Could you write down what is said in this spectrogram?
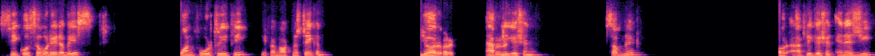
SQL Server database 1433, if I'm not mistaken. Your Correct. Application subnet or application NSG,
